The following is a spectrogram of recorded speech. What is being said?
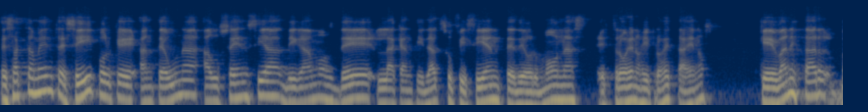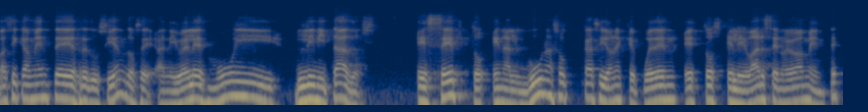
Exactamente, sí, porque ante una ausencia, digamos, de la cantidad suficiente de hormonas, estrógenos y progestágenos, que van a estar básicamente reduciéndose a niveles muy limitados, excepto en algunas ocasiones que pueden estos elevarse nuevamente.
